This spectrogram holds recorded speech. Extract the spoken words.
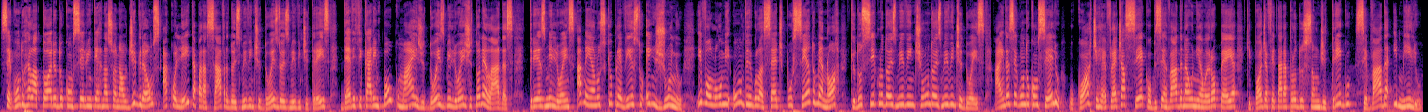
Segundo o relatório do Conselho Internacional de Grãos, a colheita para a safra 2022-2023 deve ficar em pouco mais de 2 bilhões de toneladas, 3 milhões a menos que o previsto em junho e volume 1,7% menor que o do ciclo 2021-2022. Ainda segundo o Conselho, o corte reflete a seca observada na União Europeia, que pode afetar a produção de trigo, cevada e milho.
